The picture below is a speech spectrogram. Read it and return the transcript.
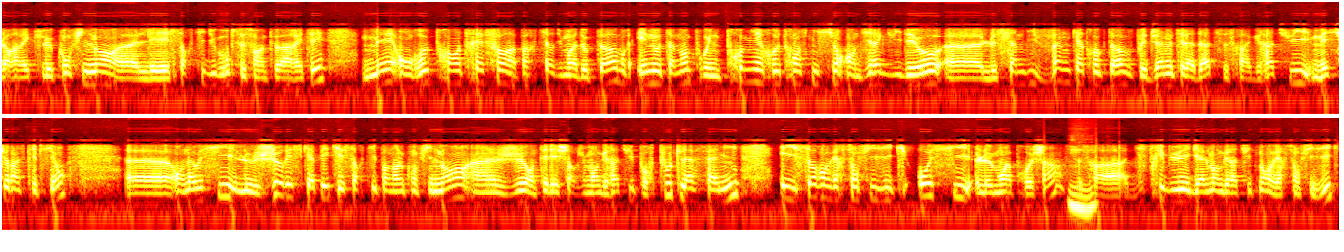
Alors avec le confinement, euh, les sorties du groupe se sont un peu arrêtées, mais on reprend très fort à partir du mois d'octobre et notamment pour une première retransmission en direct vidéo euh, le samedi 24 octobre. Vous pouvez déjà noter la date, ce sera gratuit mais sur inscription. Euh, on a aussi le jeu Rescapé qui est sorti pendant le confinement, un jeu en téléchargement gratuit pour toute la famille et il sort en version physique aussi le mois prochain. Ce Mhm. sera distribué également gratuitement en version physique.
